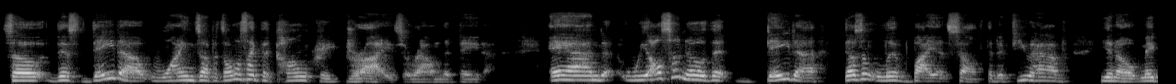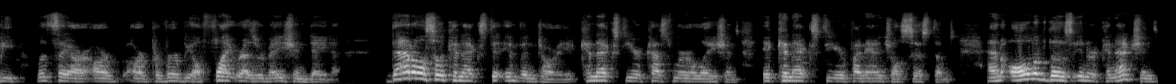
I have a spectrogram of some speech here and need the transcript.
So this data winds up, it's almost like the concrete dries around the data. And we also know that data doesn't live by itself, that if you have, you know, maybe let's say our, our, our proverbial flight reservation data, that also connects to inventory. It connects to your customer relations. It connects to your financial systems. And all of those interconnections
